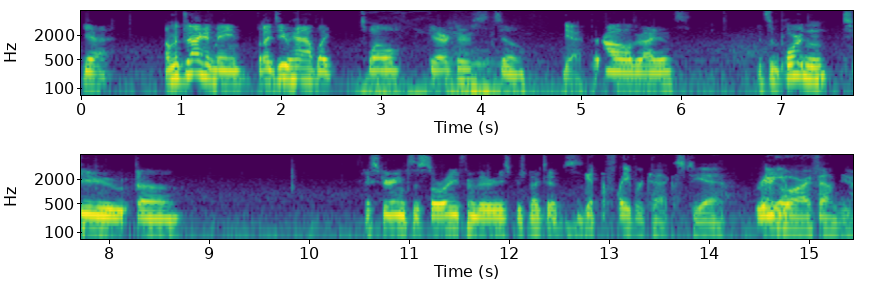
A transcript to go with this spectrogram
Yeah, I'm a dragon main, but I do have like 12 characters, so Yeah, they're not all dragons. It's important to um, experience the story from various perspectives. get the flavor text. Yeah, Read there you all- are. I found you.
